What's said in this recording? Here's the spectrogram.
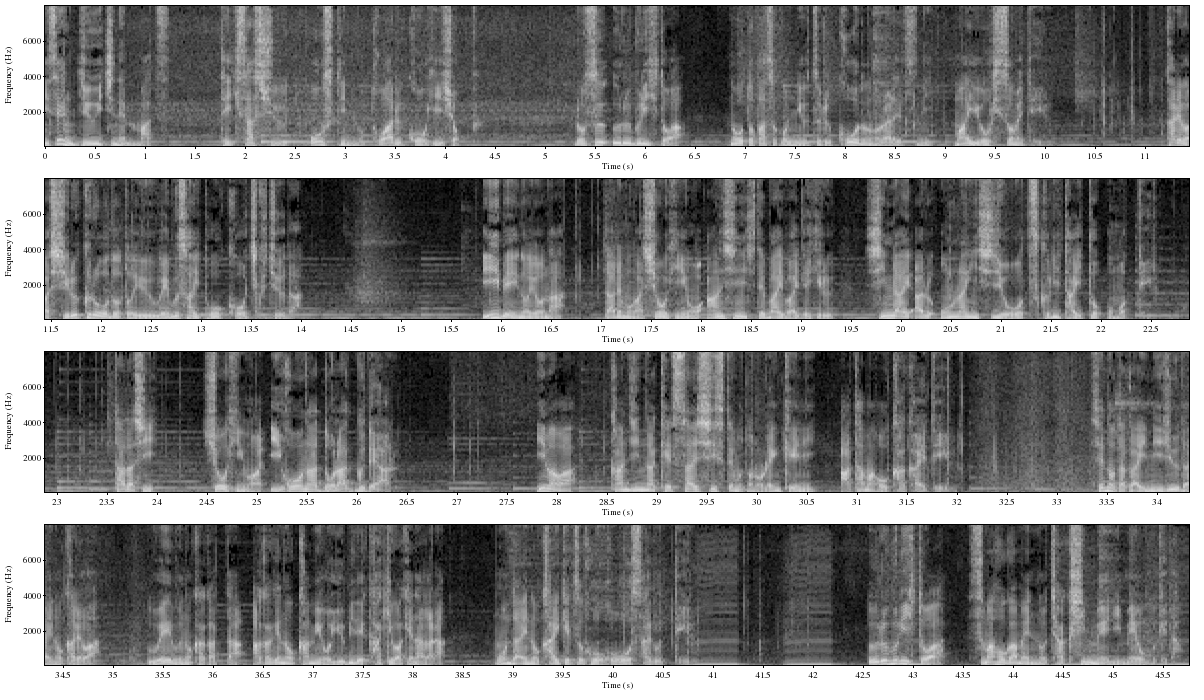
2011年末テキサス州オースティンのとあるコーヒーショップ。ロス・ウルブリヒトはノートパソコンに映るコードの羅列に眉を潜めている。彼はシルクロードというウェブサイトを構築中だ。eBay のような誰もが商品を安心して売買できる信頼あるオンライン市場を作りたいと思っている。ただし商品は違法なドラッグである。今は肝心な決済システムとの連携に頭を抱えている。背の高い20代の彼はウェーブのかかった赤毛の髪を指でかき分けながら問題の解決方法を探っている。ウルブリヒトはスマホ画面の着信名に目を向けた。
